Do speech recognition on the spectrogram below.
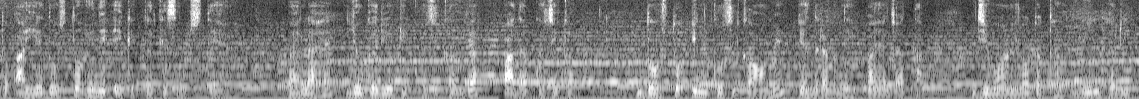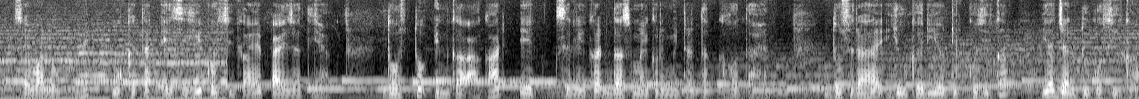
तो आइए दोस्तों, इन्हें एक एक करके समझते हैं। पहला है यूकैरियोटिक कोशिका या पादप कोशिका। दोस्तों, इन कोशिकाओं में केंद्रक नहीं पाया जाता। जीवाणुओं तथा नील हरित शैवालों में मुख्यतः ऐसी ही कोशिकाएँ पाई जाती हैं। दोस्तों, इनका आकार एक से लेकर 10 माइक्रोमीटर तक का होता है। दूसरा है यूकैरियोटिक कोशिका या जंतु कोशिका।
